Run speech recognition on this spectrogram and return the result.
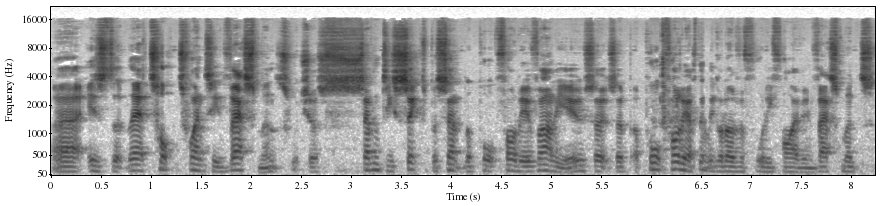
uh, is that their top 20 investments, which are 76% of the portfolio value, so it's a, a portfolio, I think they've got over 45 investments,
